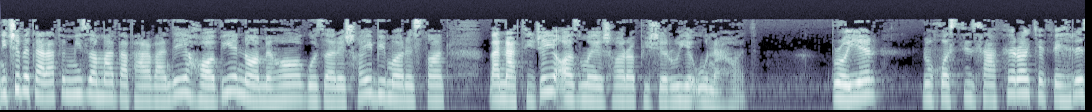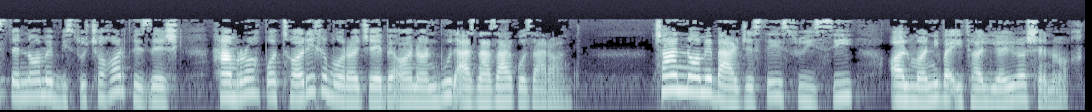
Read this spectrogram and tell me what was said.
نیچه به طرف میز آمد و پرونده حاوی نامه ها، گزارش های بیمارستان و نتیجه آزمایش ها را پیش روی او نهاد. برویر نخستین صفحه را که فهرست نام 24 پزشک همراه با تاریخ مراجعه به آنان بود از نظر گذراند. چند نام برجسته سوئیسی آلمانی و ایتالیایی را شناخت.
